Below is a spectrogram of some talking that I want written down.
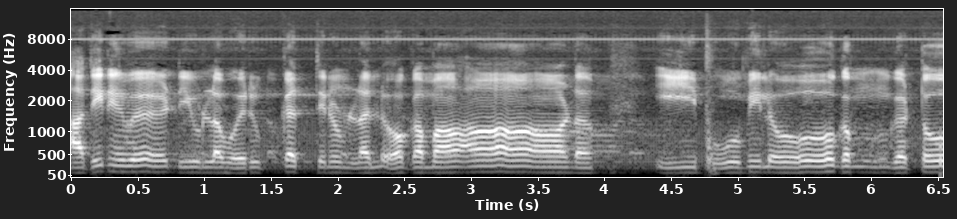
അതിനു വേണ്ടിയുള്ള ഒരുക്കത്തിനുള്ള ലോകമാണ് ഈ ഭൂമി ലോകം കേട്ടോ.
